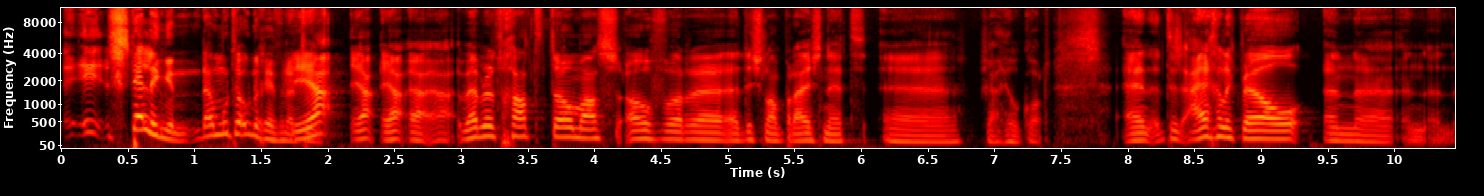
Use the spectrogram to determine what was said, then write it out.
Eh, stellingen, daar moeten we ook nog even naartoe. ja, ja, ja, ja, ja. We hebben het gehad, Thomas, over eh Disneyland Parijs net. Eh, ja, heel kort. En het is eigenlijk wel een, eh, een, een...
